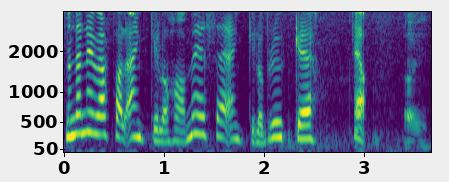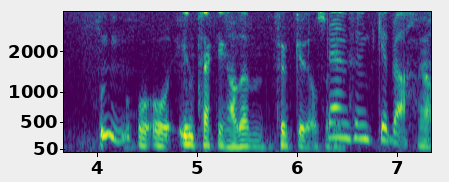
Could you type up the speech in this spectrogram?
Men den er i hvert fall enkel å ha med seg, enkel å bruke. Ja, Mm. Og, og inntrekkinga, den funker også den funker bra. Ja.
